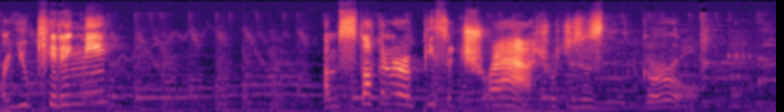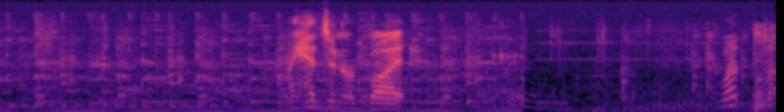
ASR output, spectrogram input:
Are you kidding me? I'm stuck under a piece of trash, which is this girl. My head's in her butt. What the?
